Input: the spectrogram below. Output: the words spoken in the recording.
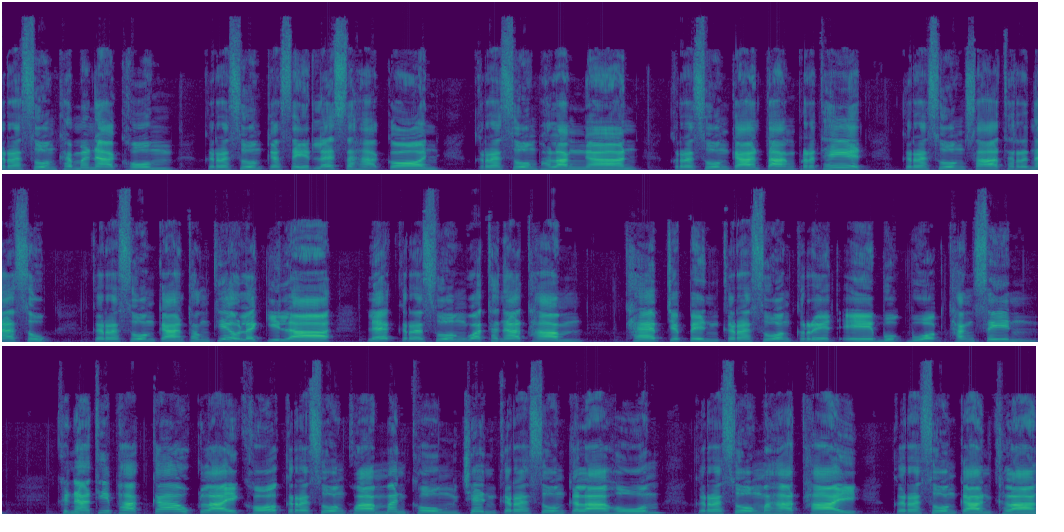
กระทรวงคมนาคม กระทรวงเกษตรและสหกรณ์ กระทรวงพลังงาน กระทรวงการต่างประเทศ กระทรวงสาธารณสุข กระทรวงการท่องเที่ยวและกีฬา และกระทรวงวัฒนธรรม แทบจะเป็นกระทรวงเกรด A บวกบวกๆทั้งสิ้น ขณะที่พักก้าวไกลขอกระทรวงความมั่นคง เช่น กระทรวงกลาโหม กระทรวงมหาดไทย กระทรวงการคลัง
